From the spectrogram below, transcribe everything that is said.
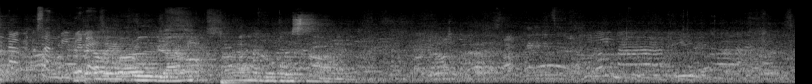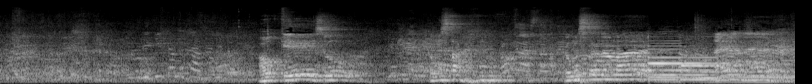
Sinabi ko saan bibili. Ito kami yung program. Saan mag-host na kami? Okay, so, kamusta? kamusta naman? Ayan, ayan.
